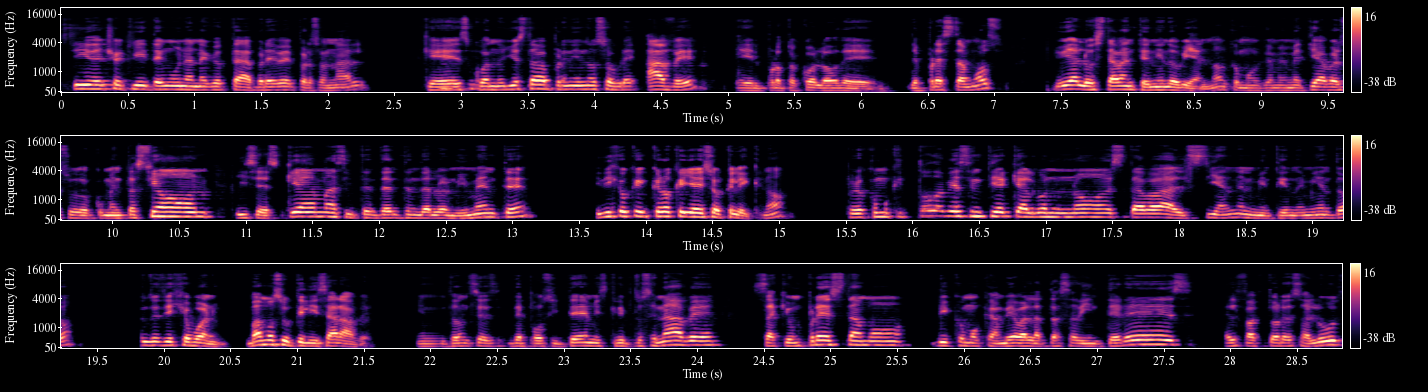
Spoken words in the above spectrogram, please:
Sí, de hecho aquí tengo una anécdota breve personal, que es cuando yo estaba aprendiendo sobre AVE, el protocolo de, de préstamos, yo ya lo estaba entendiendo bien, ¿no? Como que me metí a ver su documentación, hice esquemas, intenté entenderlo en mi mente y dijo que creo que ya hizo clic, ¿no? pero como que todavía sentía que algo no estaba al 100 en mi entendimiento. Entonces dije, bueno, vamos a utilizar AVE. Entonces deposité mis criptos en AVE, saqué un préstamo, vi cómo cambiaba la tasa de interés, el factor de salud,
